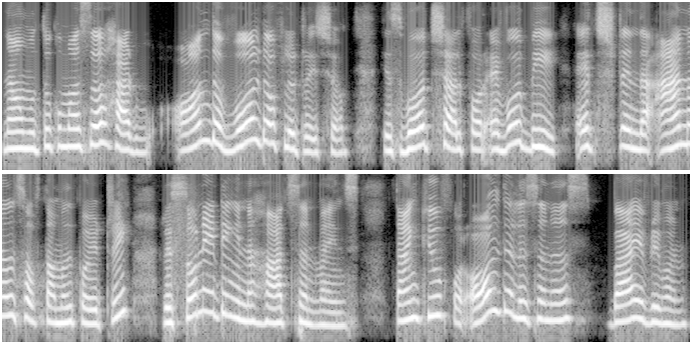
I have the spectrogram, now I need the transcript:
Na, Muthukumar had on the world of literature. His words shall forever be etched in the annals of Tamil poetry, resonating in hearts and minds. Thank you for all the listeners. Bye, everyone.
